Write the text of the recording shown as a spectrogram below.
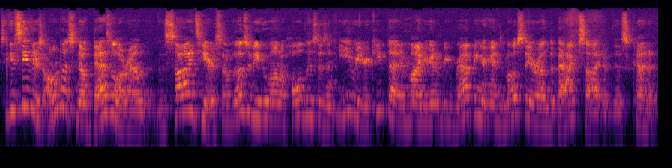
So you can see there's almost no bezel around the sides here. So those of you who want to hold this as an e-reader, keep that in mind. You're going to be wrapping your hands mostly around the back side of this kind of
